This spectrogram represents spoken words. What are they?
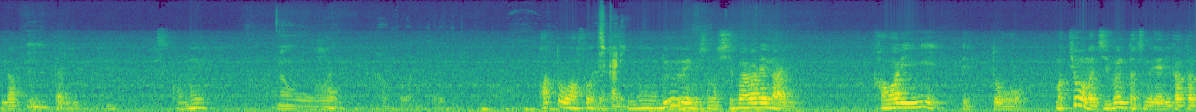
てなっていったりですかね。はいあとはそうですねルールにその縛られない代わりに、えっとまあ、今日の自分たちのやり方っ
